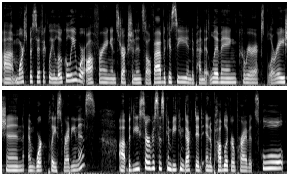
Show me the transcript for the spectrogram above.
Uh, more specifically, locally, we're offering instruction in self advocacy, independent living, career exploration, and workplace readiness. Uh, but these services can be conducted in a public or private school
